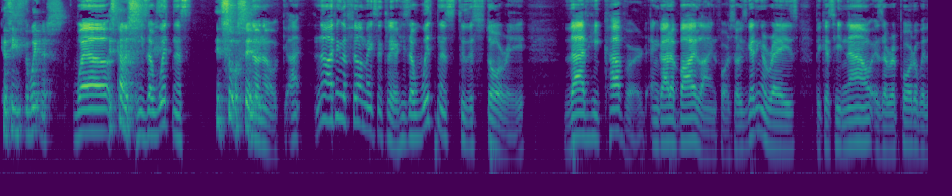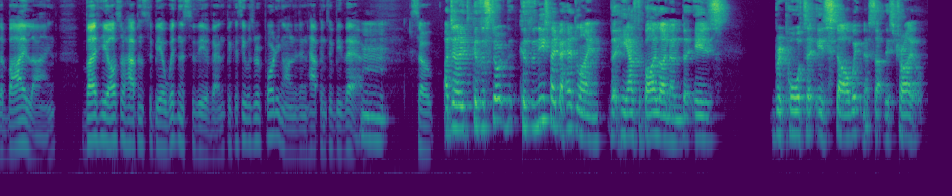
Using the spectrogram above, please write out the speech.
Because he's the witness. Well, It's kind of- he's a witness It's sort of silly. No, no, I, no. I think the film makes it clear he's a witness to the story that he covered and got a byline for. So he's getting a raise because he now is a reporter with a byline, but he also happens to be a witness to the event because he was reporting on it and happened to be there. Hmm. So I don't know because the story because the newspaper headline that he has the byline under is reporter is star witness at this trial.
